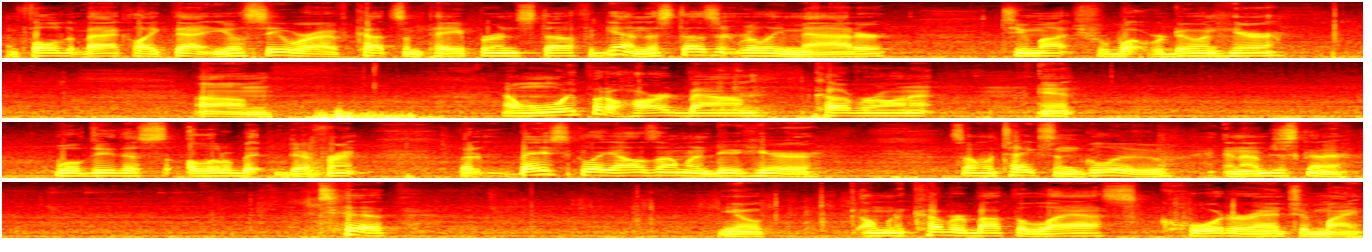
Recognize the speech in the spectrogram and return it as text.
and fold it back like that. You'll see where I've cut some paper and stuff. Again, this doesn't really matter too much for what we're doing here. Um, now when we put a hardbound cover on it, and we'll do this a little bit different, but basically all I'm going to do here, so I'm going to take some glue and I'm just going to tip, you know, I'm going to cover about the last quarter inch of my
